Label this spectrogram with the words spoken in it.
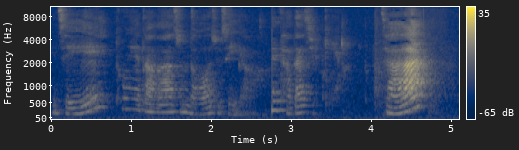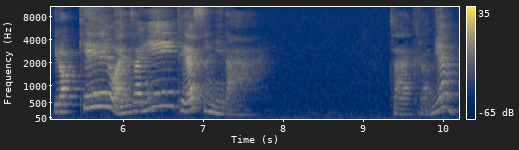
이제 통에다가 좀 넣어주세요. 닫아줄게요. 자, 이렇게 완성이 되었습니다. 자, 그러면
